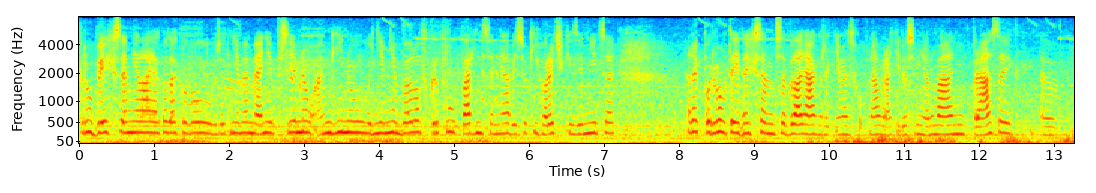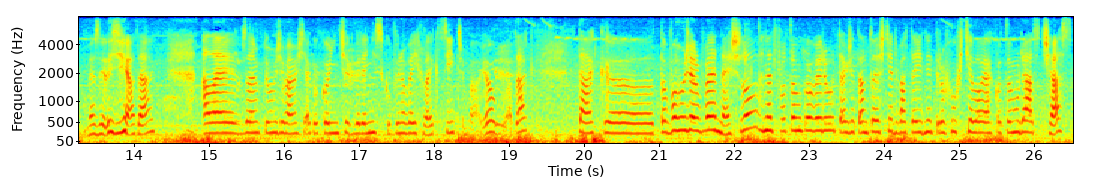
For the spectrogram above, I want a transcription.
Průběh jsem měla jako takovou, řekněme, méně příjemnou angínu, hodně mě bolelo v krku, pár dní jsem měla vysoké horečky, zimnice a tak po dvou týdnech jsem se byla nějak, řekněme, schopná vrátit do své normální práce eh, mezi lidi a tak. Ale vzhledem k tomu, že mám ještě jako koníček vedení skupinových lekcí, třeba jogu a tak, tak eh, to bohužel úplně nešlo hned po tom covidu, takže tam to ještě dva týdny trochu chtělo jako tomu dát čas.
